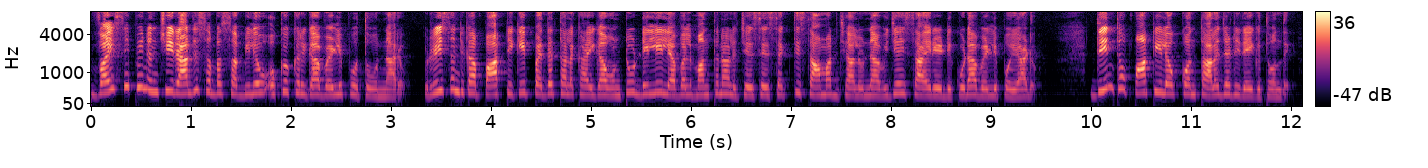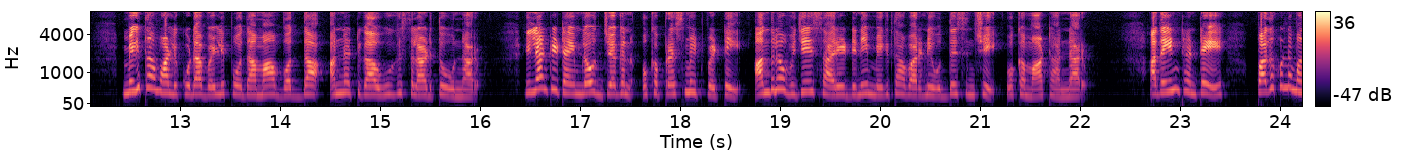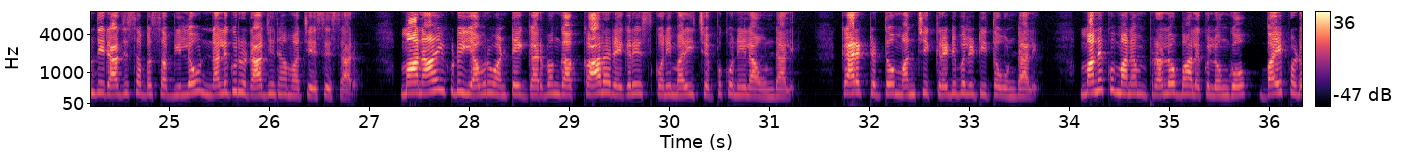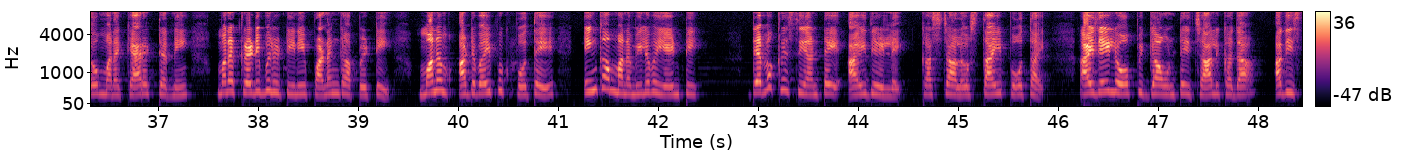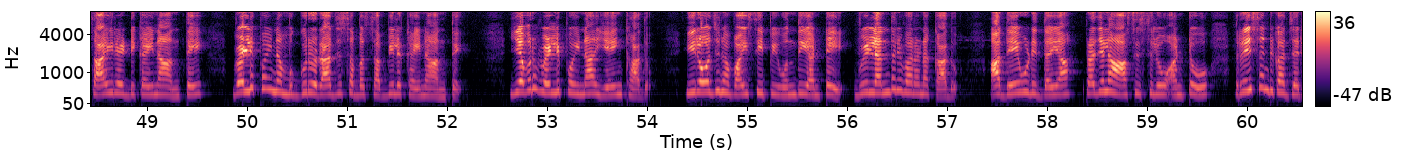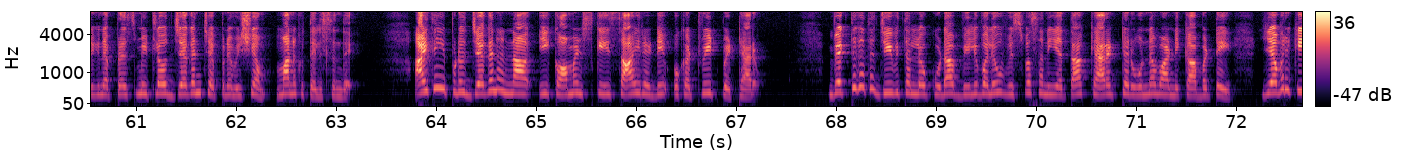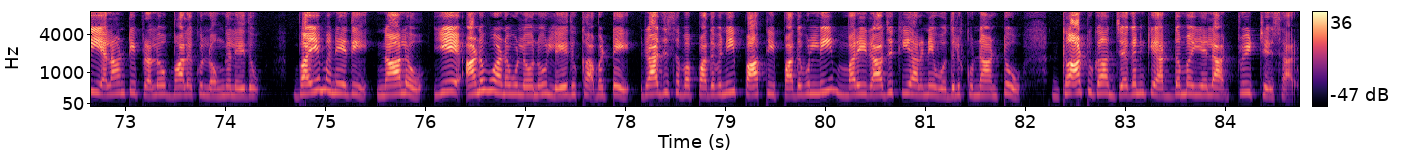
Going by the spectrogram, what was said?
YCP నుంచి రాజ్యసభ సభ్యులు ఒక్కొక్కరిగా వెళ్ళిపోతూ ఉన్నారు. రీసెంట్గా పార్టీకి పెద్ద తలకాయిగా ఉంటూ ఢిల్లీ లెవెల్ మంతనాలు చేసే శక్తి సామర్థ్యాలున్న విజయసాయిరెడ్డి కూడా వెళ్ళిపోయాడు దీంతో పార్టీలో కొంత అలజడి రేగుతోంది. మిగతా వాళ్ళు కూడా వెళ్ళిపోదామా వద్దా అన్నట్టుగా ఊగిసలాడుతూ ఉన్నారు. ఇలాంటి టైంలో జగన్ ఒక ప్రెస్ మీట్ పెట్టి అందులో విజయసాయిరెడ్డిని మిగతా వారిని ఉద్దేశించి ఒక మాట అన్నారు. అదేంటంటే పదకొండు మంది రాజ్యసభ సభ్యుల్లో నలుగురు రాజీనామా చేసేశారు. మా నాయకుడు ఎవరు అంటే గర్వంగా కాలరెగరేసుకొని మరీ చెప్పుకునేలా ఉండాలి. క్యారెక్టర్తో మంచి క్రెడిబిలిటీతో ఉండాలి. మనకు మనం ప్రలోభాలకు లొంగో భయపడో మన క్యారెక్టర్ని మన క్రెడిబిలిటీని పణంగా పెట్టి మనం అటువైపుకు పోతే ఇంకా మన విలువ ఏంటి? డెమోక్రసీ అంటే ఐదేళ్ళే కష్టాలొస్తాయి పోతాయి. ఐదేళ్ళు ఓపిగ్గా ఉంటే చాలు కదా అది సాయిరెడ్డికైనా అంతే వెళ్ళిపోయిన ముగ్గురు రాజ్యసభ సభ్యులకైనా అంతే. ఎవరు వెళ్ళిపోయినా ఏం కాదు. ఈ రోజున వైసీపీ ఉంది అంటే వీళ్ళందరి వలన కాదు. ఆ దేవుడి దయ ప్రజల ఆశీస్సులు అంటూ రీసెంట్గా జరిగిన ప్రెస్ మీట్లో జగన్ చెప్పిన విషయం మనకు తెలిసిందే. అయితే ఇప్పుడు జగన్ అన్న ఈ కామెంట్స్కి సాయిరెడ్డి ఒక ట్వీట్ పెట్టారు. వ్యక్తిగత జీవితంలో కూడా విలువలు విశ్వసనీయత క్యారెక్టర్ ఉన్నవాణ్ణి కాబట్టి ఎవరికీ ఎలాంటి ప్రలోభాలకు లొంగలేదు. భయమనేది నాలో ఏ అణువు అణువులోనూ లేదు కాబట్టే రాజ్యసభ పదవిని పార్టీ పదవుల్ని మరి రాజకీయాలనే వదులుకున్నా అంటూ ఘాటుగా జగన్కి అర్థమయ్యేలా ట్వీట్ చేశారు.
